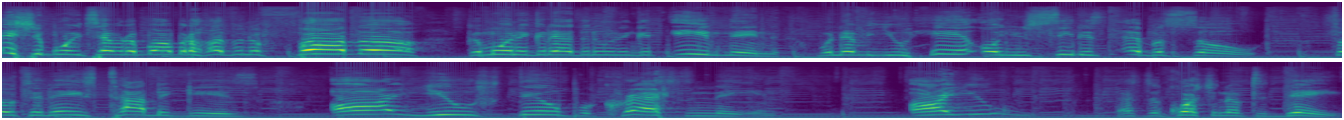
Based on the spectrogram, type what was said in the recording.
It's your boy Terry the Barber, the husband and father. Good morning, good afternoon, and good evening. Whenever you hear or you see this episode. So today's topic is: Are you still procrastinating? Are you? That's the question of today.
